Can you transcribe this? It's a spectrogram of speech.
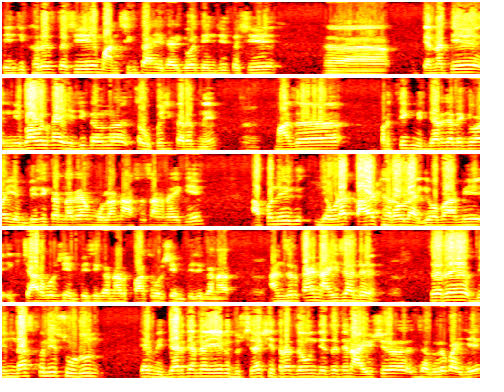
त्यांची खरंच तशी मानसिकता आहे काय किंवा त्यांची तशी त्यांना ते निभावल काय ह्याची करून चौकशी करत नाही. माझं प्रत्येक विद्यार्थ्याला किंवा एमपीएससी करणाऱ्या मुलांना असं सांगणं आहे की आपण एक जेवढा काळ ठरवला की बाबा आम्ही एक चार वर्ष एमपीएससी करणार पाच वर्ष एमपीएससी करणार आणि जर काय नाही झालं तर बिंदासपणे सोडून त्या विद्यार्थ्यांना एक दुसऱ्या क्षेत्रात जाऊन त्याचं त्यांना आयुष्य जगलं पाहिजे.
